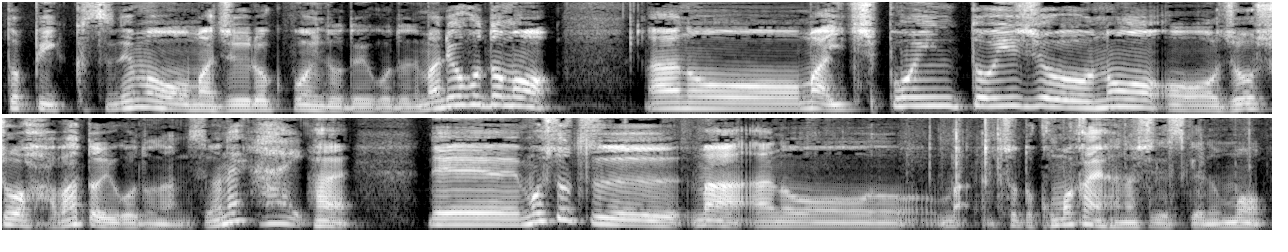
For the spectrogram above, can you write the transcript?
トピックスでも、まあ、16ポイントということで、まあ、両方とも、あのー、まあ、1ポイント以上の上昇幅ということなんですよね。はい。はい。で、もう一つ、まあ、あのー、まあ、ちょっと細かい話ですけども、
